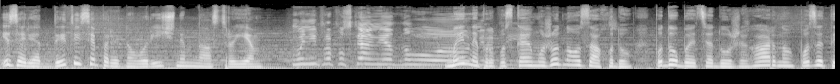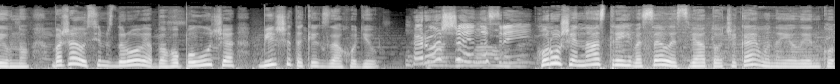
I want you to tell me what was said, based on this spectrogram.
і зарядитися перед новорічним настроєм. Мы не пропускаем ни одного... Ми не пропускаємо жодного заходу. Подобається дуже гарно, позитивно. Бажаю всім здоров'я, благополуччя, більше таких заходів. Хорошее настроение. Хороший настрій, веселе свято. Чекаємо на ялинку.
